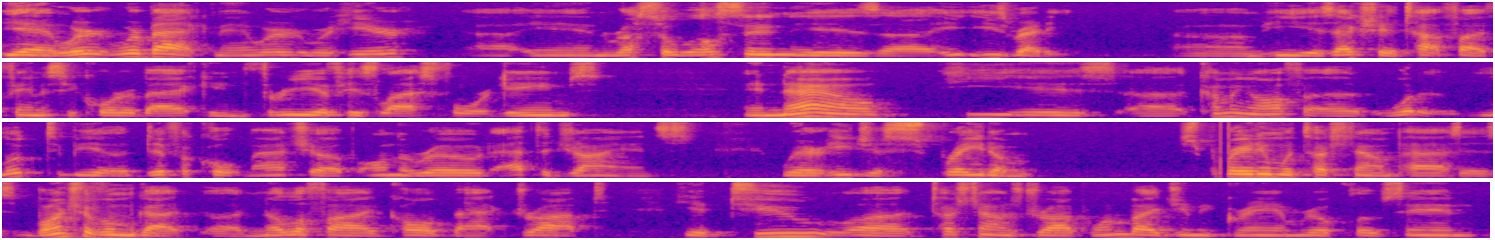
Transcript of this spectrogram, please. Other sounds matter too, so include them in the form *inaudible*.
Yeah, we're we're back, man. We're we're here, uh, and Russell Wilson is uh, he, he's ready. Um, he is actually a top five fantasy quarterback in three of his last four games, and now he is uh, coming off a, what looked to be a difficult matchup on the road at the Giants, where he just sprayed them, sprayed him with touchdown passes. A bunch of them got uh, nullified, called back, dropped. He had two uh, touchdowns dropped, one by Jimmy Graham, real close in,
